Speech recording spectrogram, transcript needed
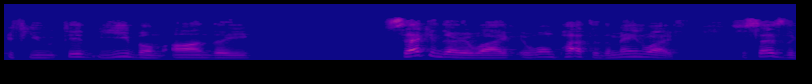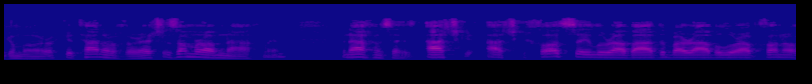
if you did Yibam on the secondary wife, it won't pater the main wife. She says the Gemara, Ketana v'charesh, is Amar Nachman. Nachman says, Ashkechotze l'Rabada barabba l'Rab Chana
